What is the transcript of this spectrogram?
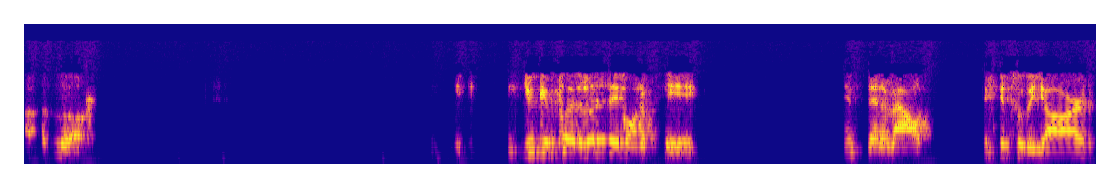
uh, look, you can put lipstick on a pig and send him out into the yard,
